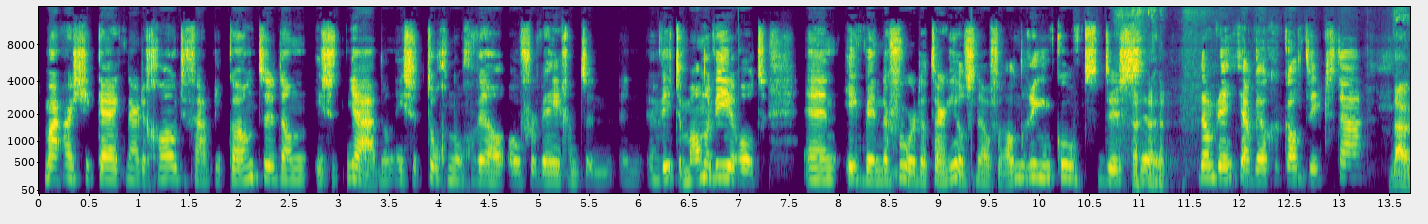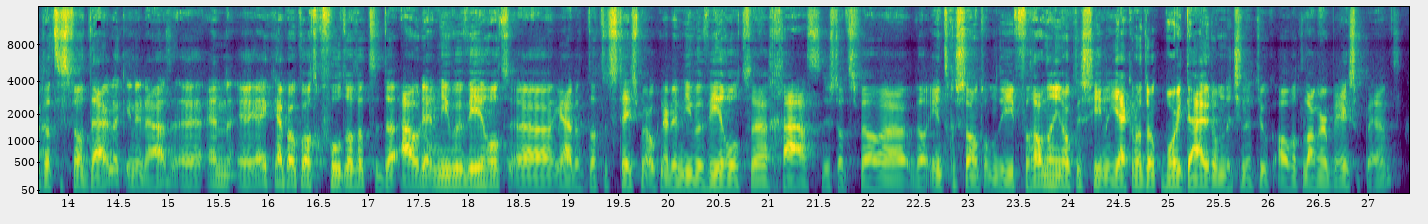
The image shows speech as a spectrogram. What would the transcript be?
Maar als je kijkt naar de grote fabrikanten, dan is het, ja, dan is het toch nog wel overwegend een, een, een witte mannenwereld. En ik ben ervoor dat er heel snel verandering in komt. Dus uh, dan weet je aan welke kant ik sta. Nou, dat is wel duidelijk, inderdaad. Uh, en uh, ik heb ook wel het gevoel dat het de oude en nieuwe wereld, ja, dat, dat het steeds meer ook naar de nieuwe wereld gaat. Dus dat is wel, wel interessant om die verandering ook te zien. En jij kan het ook mooi duiden, omdat je natuurlijk al wat langer bezig bent.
